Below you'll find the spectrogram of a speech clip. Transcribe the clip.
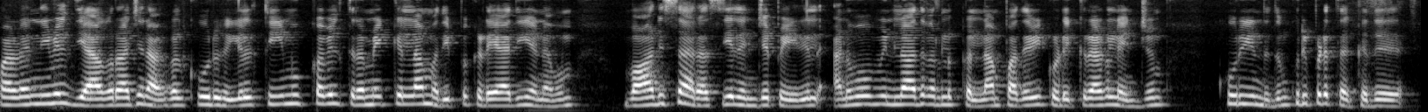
பழனிவேல் தியாகராஜன் அவர்கள் கூறுகையில் திமுகவில் திறமைக்கெல்லாம் மதிப்பு கிடையாது எனவும் வாரிசு அரசியல் என்ற பெயரில் அனுபவமில்லாதவர்களுக்கெல்லாம் பதவி கொடுக்கிறார்கள் என்றும் கூறியிருந்ததும் குறிப்பிடத்தக்கது.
